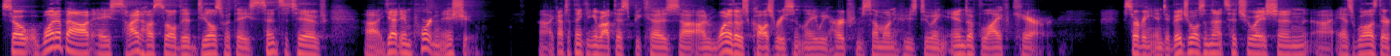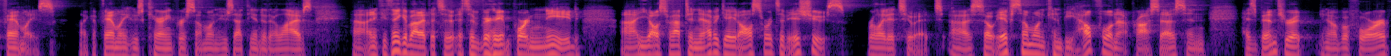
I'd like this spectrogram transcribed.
So, what about a side hustle that deals with a sensitive uh, yet important issue? Uh, I got to thinking about this because uh, on one of those calls recently, we heard from someone who's doing end of life care, serving individuals in that situation uh, as well as their families like a family who's caring for someone who's at the end of their lives. Uh, and if you think about it, that's a, it's a very important need. Uh, you also have to navigate all sorts of issues related to it. Uh, so if someone can be helpful in that process and has been through it, you know, before,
